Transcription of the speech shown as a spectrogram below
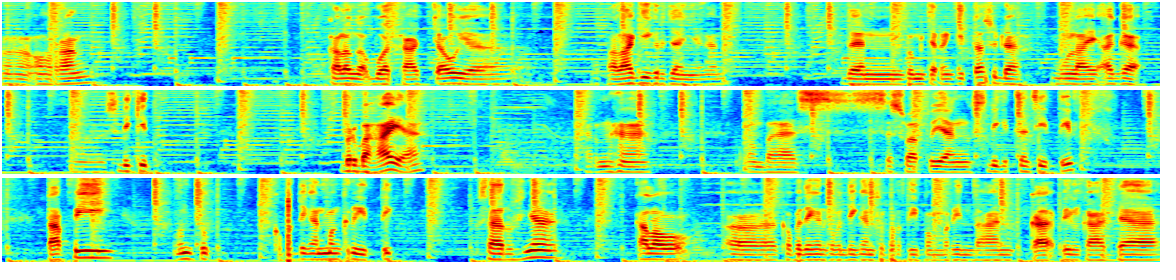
uh, orang, kalau nggak buat kacau ya apalagi kerjanya kan. Dan pembicaraan kita sudah mulai agak uh, sedikit berbahaya karena membahas sesuatu yang sedikit sensitif tapi untuk kepentingan mengkritik seharusnya kalau uh, kepentingan-kepentingan seperti pemerintahan pilkada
